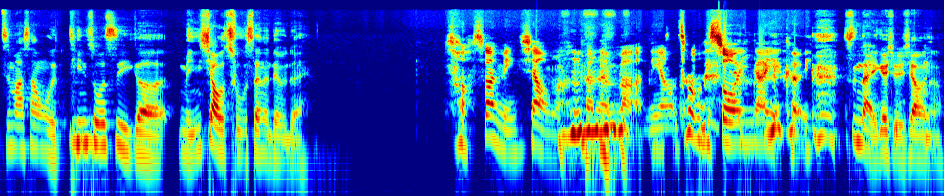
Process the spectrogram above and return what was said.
芝麻上，我听说是一个名校出身的，对不对？哦，算名校吗？可能吧。你要这么说，应该也可以。是哪一个学校呢？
